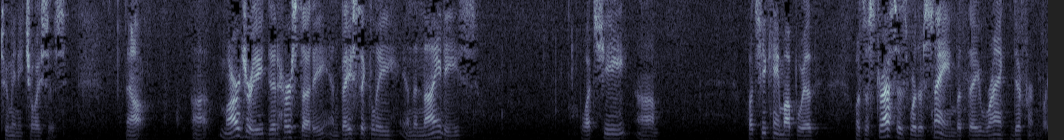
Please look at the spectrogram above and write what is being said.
too many choices. Now, uh, Marjorie did her study, and basically in the 90s, what she um, what she came up with was the stresses were the same, but they ranked differently.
